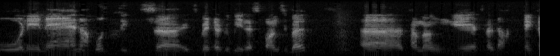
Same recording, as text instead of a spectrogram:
ඕනේ නෑ. නමුත් it's uh, it's better to be responsible. තමන්ගේ ප්‍රොඩක්ට් එක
